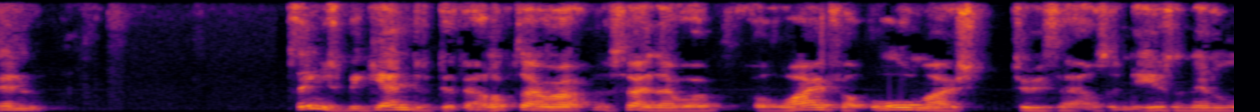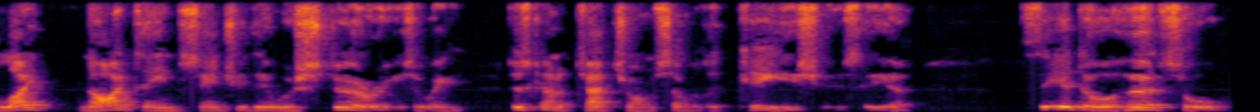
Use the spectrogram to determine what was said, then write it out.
Then things began to develop. They were, say, they were away for almost 2,000 years, and then late 19th century there were stirrings. And we're just going to touch on some of the key issues here. Theodore Herzl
